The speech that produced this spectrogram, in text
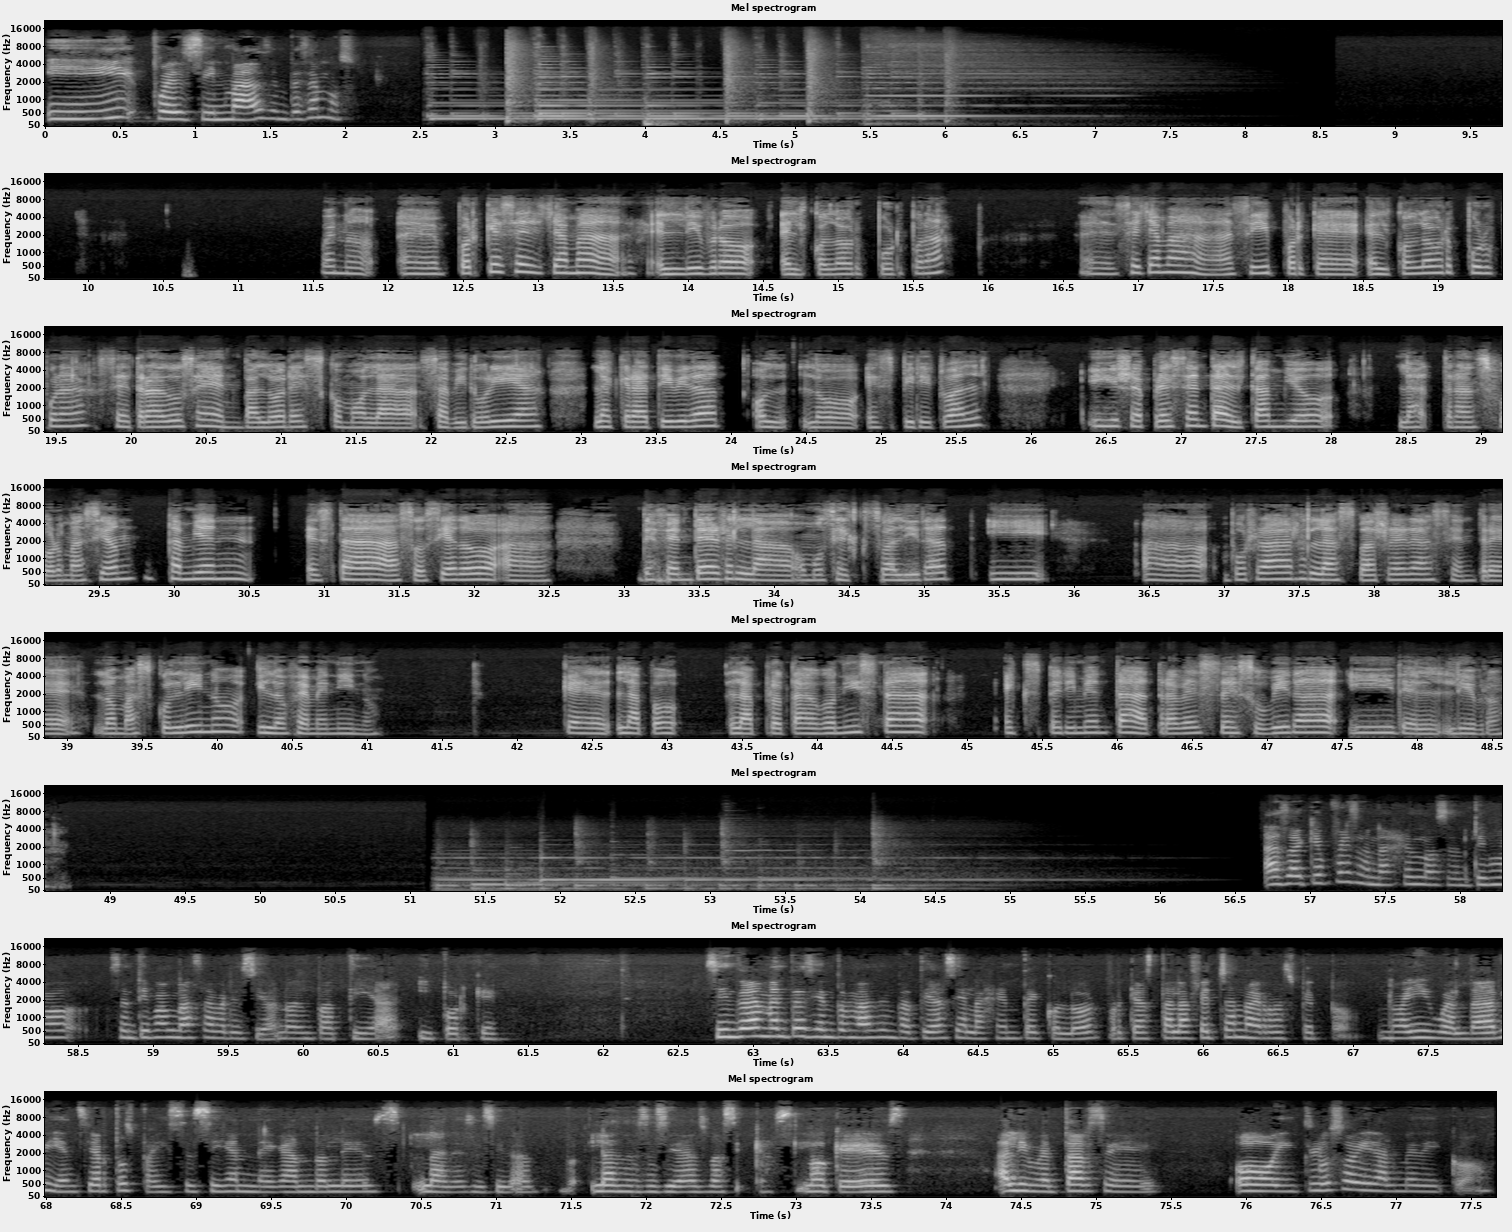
Y pues sin más, empecemos. Bueno, eh, ¿por qué se llama el libro El color púrpura? Eh, se llama así porque el color púrpura se traduce en valores como la sabiduría, la creatividad lo espiritual y representa el cambio, la transformación. También está asociado a defender la homosexualidad y a borrar las barreras entre lo masculino y lo femenino. Que la, la protagonista experimenta a través de su vida y del libro. ¿Hacia qué personajes nos sentimos, sentimos más aversión o empatía y por qué? Sinceramente siento más empatía hacia la gente de color porque hasta la fecha no hay respeto, no hay igualdad y en ciertos países siguen negándoles la necesidad, las necesidades básicas, lo que es alimentarse o incluso ir al médico.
